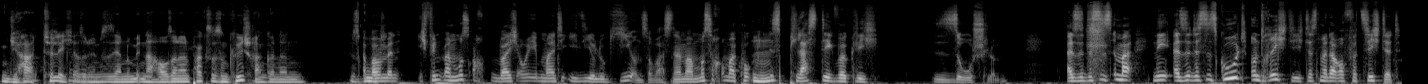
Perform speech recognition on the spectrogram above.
Ja, natürlich. Also du nimmst es ja nur mit nach Hause und dann packst du es in den Kühlschrank und dann ist gut. Aber man, ich finde, man muss auch, weil ich auch eben meinte, Ideologie und sowas, ne? Man muss auch immer gucken, Mhm. ist Plastik wirklich so schlimm? Also das ist immer, nee, also das ist gut und richtig, dass man darauf verzichtet,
